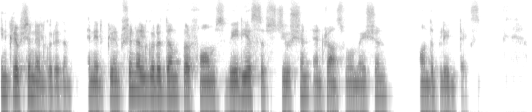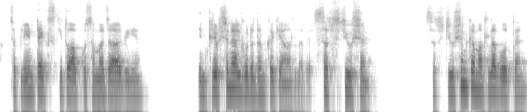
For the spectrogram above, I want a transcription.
Encryption algorithm. An encryption algorithm performs various substitution and transformation on the plain text. अच्छा प्लेन टेक्स्ट की तो आपको समझ आ गई है। इंक्रिप्शन एल्गोरिदम का क्या मतलब है? सब्सटीट्यूशन सब्सटीट्यूशन का मतलब होता है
